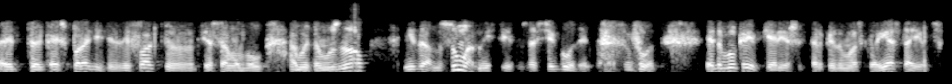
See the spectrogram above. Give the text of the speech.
Это, конечно, поразительный факт. Я сам был об этом узнал недавно, суммарно, естественно, за все годы. Вот. Это был крепкий орешек торпеда Москва и остается.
